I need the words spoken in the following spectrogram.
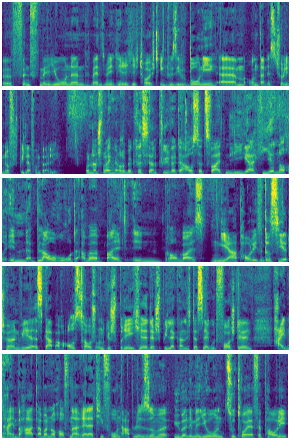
Äh, fünf Millionen, wenn es mich nicht richtig täuscht, inklusive Boni. Ähm, und dann ist Cholinov Spieler von Burnley. Und dann sprechen wir noch über Christian Kühlwetter aus der zweiten Liga. Hier noch in Blau-Rot, aber bald in Braun-Weiß. Ja, Pauli ist interessiert, hören wir. Es gab auch Austausch und Gespräche. Der Spieler kann sich das sehr gut vorstellen. Heidenheim beharrt aber noch auf einer relativ hohen Ablösesumme. Über eine Million, zu teuer für Pauli.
